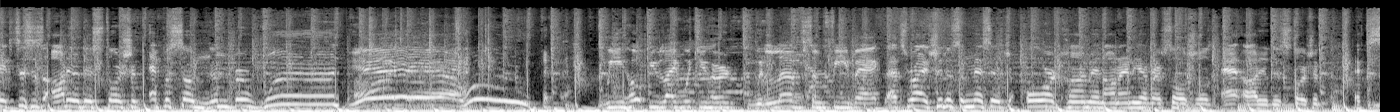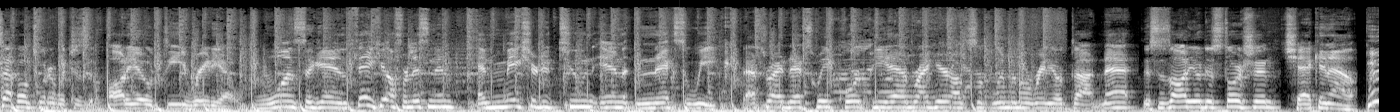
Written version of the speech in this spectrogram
mix. This is Audio Distortion episode number one. Yeah! Oh, we hope you like what you heard. We'd love some feedback. That's right. Shoot us a message or comment on any of our socials at Audio Distortion, except on Twitter, which is Audio D Radio. Once again, thank you all for listening and make sure to tune in next week. That's right, next week, 4 p.m. right here on subliminalradio.net. This is Audio Distortion. Checking out. Peace.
